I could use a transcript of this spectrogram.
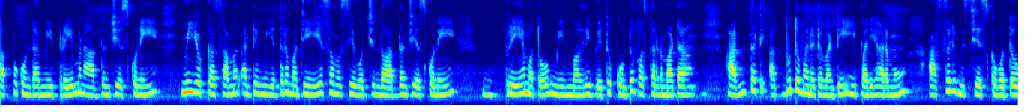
తప్పకుండా మీ ప్రేమను అర్థం చేసుకొని మీ యొక్క సమ అంటే మీ ఇద్దరి మధ్య ఏ సమస్య వచ్చిందో అర్థం చేసుకొని ప్రేమతో మిమ్మల్ని వెతుక్కుంటూ వస్తారనమాట అంతటి అద్భుతమైనటువంటి ఈ పరిహారము అస్సలు మిస్ చేసుకోవద్దు.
